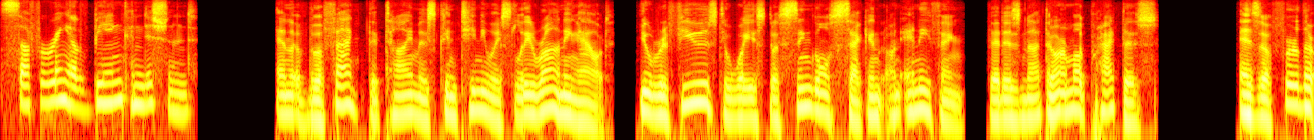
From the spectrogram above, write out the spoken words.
suffering of being conditioned, and of the fact that time is continuously running out, you refuse to waste a single second on anything that is not Dharma practice. As a further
